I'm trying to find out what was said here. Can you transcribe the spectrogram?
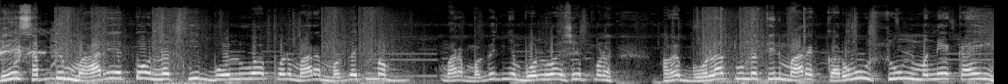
બે શબ્દ મારે તો નથી બોલવા, પણ મારા મગજમાં મારા મગજને બોલવા છે, પણ હવે બોલાતું નથી ને મારે કરવું શું? મને કાંઈ.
